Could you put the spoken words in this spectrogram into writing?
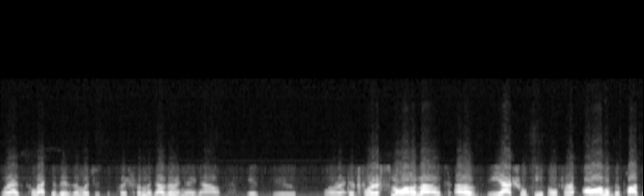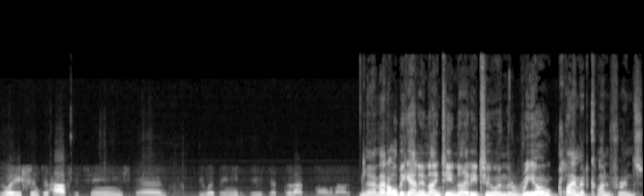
Whereas collectivism, which is to push from the government right now, is to for for a small amount of the actual people, for all of the population to have to change and do what they need to do just for that small amount of people. Yeah, that all began in 1992 in the Rio Climate Conference,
